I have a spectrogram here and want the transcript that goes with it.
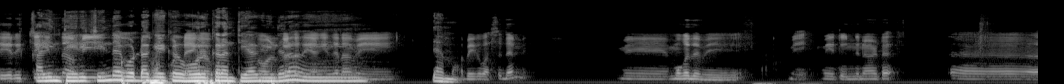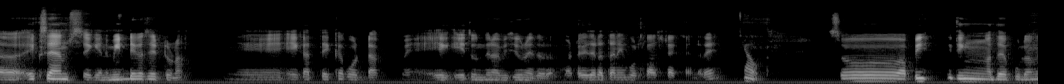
තේරිච්ච කලින් තේරිච්චින්ද පොඩ්ඩක් එක හෝල් කරන් තියාගෙන ඉඳලා ඉඳලා මේ දැම්ම. අපේක පස්ස දැම්ම. මේ මොකද මේ මේ මේ තුන්දෙනට එක්සෑම්ස් එකන මිඩ් එක සෙට්ටුනා ඒකත් එක්ක පොඩ්ඩක් ඒ තුන්දෙන විසිවුන තුර මට විදර තනි පොඩ්කාස්ටක් කන්නර සෝ අපි ඉතින් අද පුළන්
